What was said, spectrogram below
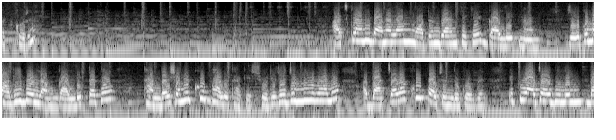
কাট করে আজকে আমি বানালাম মটন ব্র্যান্ড থেকে গার্লিক নান যেরকম আগেই বললাম গার্লিকটা তো ঠান্ডার সময় খুব ভালো থাকে, শরীরের জন্যও ভালো আর বাচ্চারা খুব পছন্দ করবেন একটু আচার দিলেন বা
